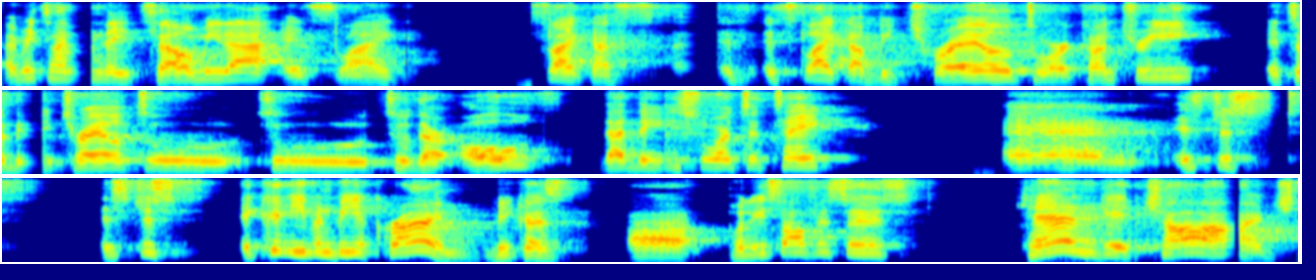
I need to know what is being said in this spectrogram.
Every time they tell me that, it's like it's like a it's like a betrayal to our country It's a betrayal to to to their oath that they swore to take, and it's just it's just it could even be a crime because uh, police officers can get charged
